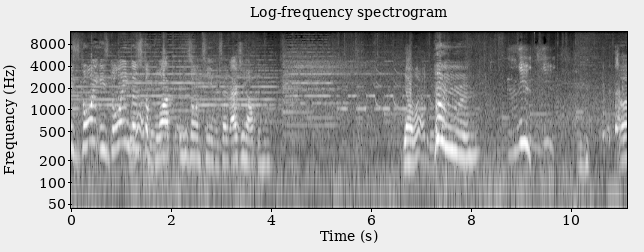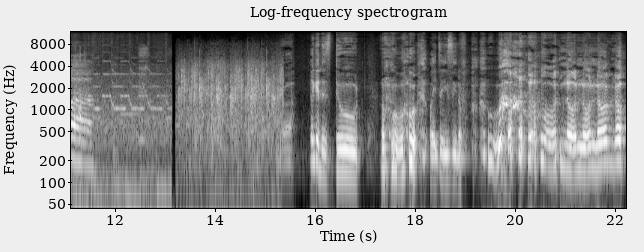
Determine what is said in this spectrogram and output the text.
he's going, he's going just to block his own team instead of actually helping him. yo, what other uh, Bruh. Look at this dude. Wait till you see the. no, no, no, no.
